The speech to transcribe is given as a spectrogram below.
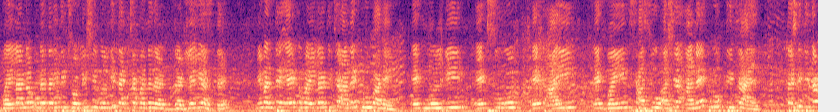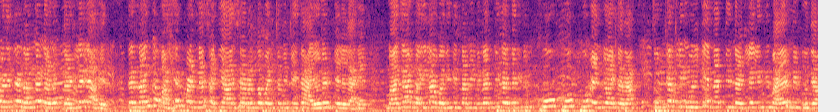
महिलांना कुठेतरी ती छोटीशी मुलगी त्यांच्यामध्ये दड- दडलेली असते. मी म्हणते एक महिला तिचे अनेक रूप आहे. एक मुलगी एक सून एक आई एक बहीण सासू असे अनेक रूप तिचे आहेत. तसे तिच्यामध्ये ते रंग दडलेले आहेत. ते रंग बाहेर पडण्यासाठी आज या आयोजन केलेलं आहे. माझ्या महिला भगिनींना मी विनंती करते की तुम्ही खूप खूप खूप एन्जॉय करा. तुमच्यातली मुलगी आहे ना ती दडलेली ती बाहेर निघू द्या.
